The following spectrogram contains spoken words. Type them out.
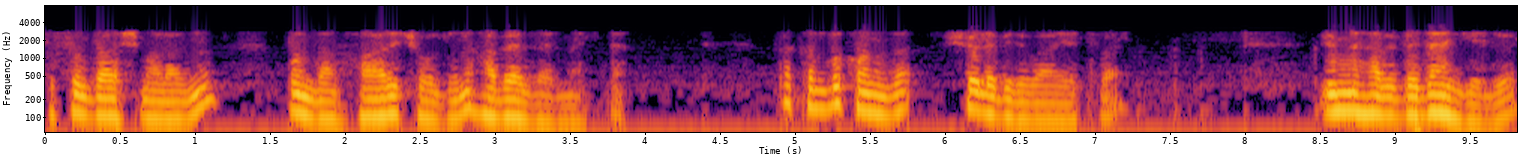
fısıldaşmalarının bundan hariç olduğunu haber vermekte. Bakın bu konuda şöyle bir rivayet var. Ümmü Habibe'den geliyor.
